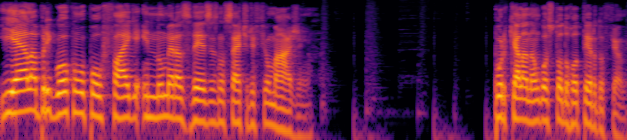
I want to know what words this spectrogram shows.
E ela brigou com o Paul Feig inúmeras vezes no set de filmagem. Porque ela não gostou do roteiro do filme.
